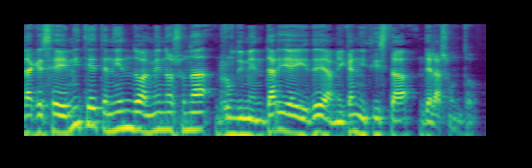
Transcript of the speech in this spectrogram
la que se emite teniendo al menos una rudimentaria idea mecanicista del asunto.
